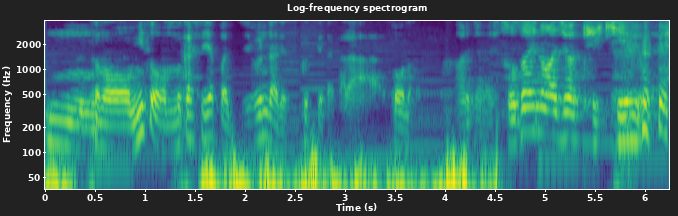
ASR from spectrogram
うん。その、味噌を昔やっぱ自分らで作ってたから、そうなの。あれじゃない、素材の味は消消えるよね。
